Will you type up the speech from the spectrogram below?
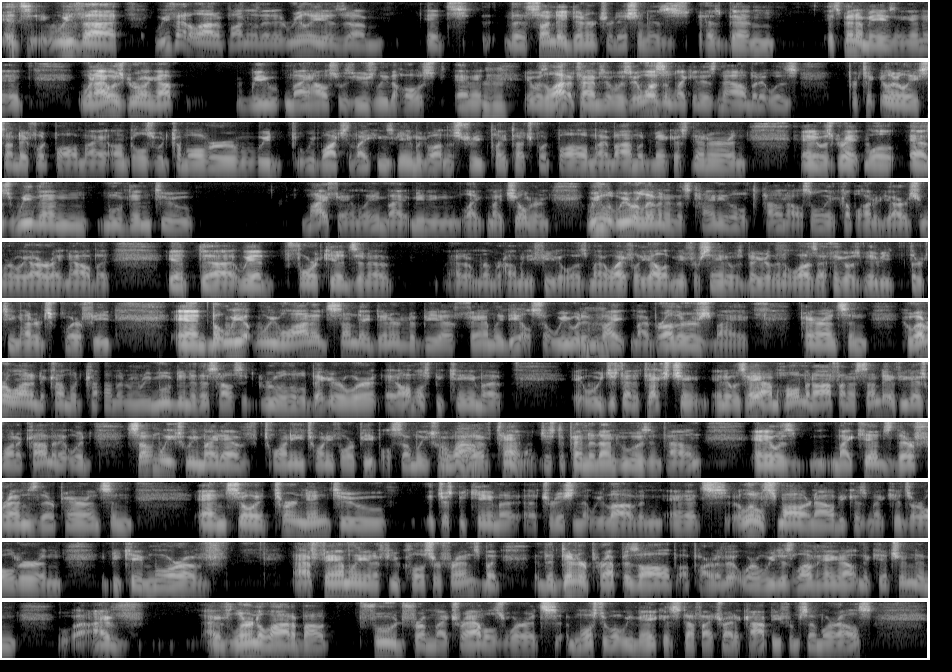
it's we've uh, we've had a lot of fun with it. It really is. Um, it's the Sunday dinner tradition is has been it's been amazing. And it when I was growing up, we my house was usually the host, and it mm-hmm. it was a lot of times it was it wasn't like it is now, but it was particularly Sunday football. My uncles would come over. We'd we'd watch the Vikings game. We'd go out in the street, play touch football. My mom would make us dinner, and and it was great. Well, as we then moved into my family, my meaning like my children, we we were living in this tiny little townhouse, only a couple hundred yards from where we are right now. But it uh, we had four kids in a I don't remember how many feet it was. My wife will yell at me for saying it was bigger than it was. I think it was maybe 1,300 square feet. And but we we wanted Sunday dinner to be a family deal, so we would mm-hmm. invite my brothers, my parents, and whoever wanted to come would come. And when we moved into this house, it grew a little bigger, where it, it almost became a it, we just had a text chain and it was hey i'm home and off on a sunday. If you guys want to come and it would some weeks we might have 20 24 people. Some weeks we oh, wow. might have 10 just depended on who was in town. And it was my kids their friends their parents and and so it turned into it just became a, a, tradition that we love. And and it's a little smaller now because my kids are older and it became more of uh, family and a few closer friends, but the dinner prep is all a part of it where we just love hanging out in the kitchen. And I've, I've learned a lot about food from my travels where it's most of what we make is stuff I try to copy from somewhere else.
